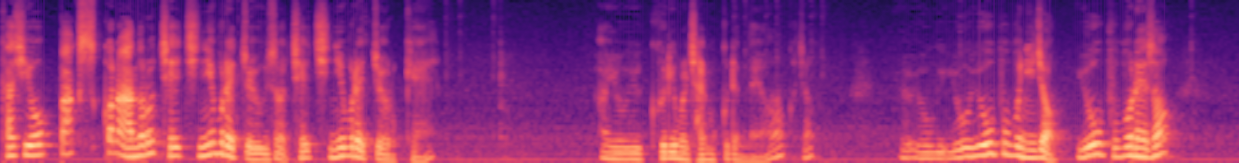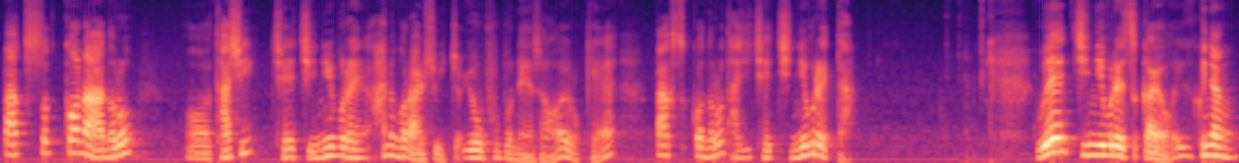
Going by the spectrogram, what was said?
다시 요 박스권 안으로 재진입을 했죠. 여기서 재진입을 했죠. 이렇게. 아, 요, 요 그림을 잘못 그렸네요. 그죠? 요, 여기, 요, 요 부분이죠. 요 부분에서 박스권 안으로, 어, 다시 재진입을 해- 하는 걸 알 수 있죠. 요 부분에서, 이렇게. 박스권으로 다시 재진입을 했다. 왜 진입을 했을까요? 그냥,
